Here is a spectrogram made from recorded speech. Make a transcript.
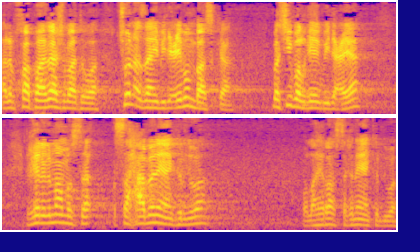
ئەلە بخوا پاداش باتەوە چۆن ئەزانی بدعەی بم بەچی بەڵگەیەک بدعەیە غێر لە مامۆستا سەحابە نەیان کردووە والله راستك نيان كردوا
